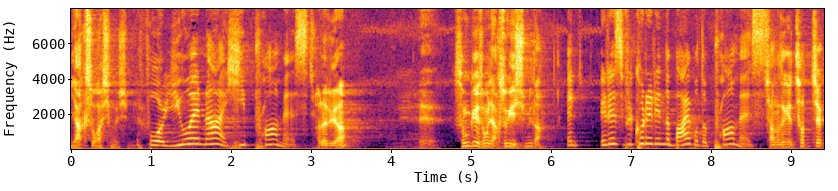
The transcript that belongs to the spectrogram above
약속하신 것입니다. For you and I, he promised. 할렐루야. 예, 성경에 정말 약속이 있습니다. And it is recorded in the Bible, the promise. 창세기 첫책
